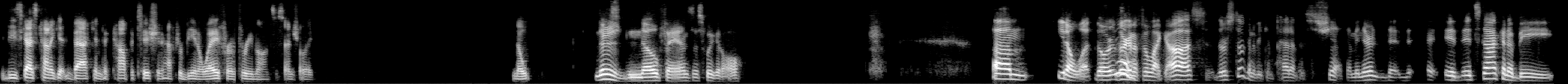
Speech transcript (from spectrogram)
these guys kind of getting back into competition after being away for three months, essentially? Nope. There's no fans this week at all. Um, you know what? They're, yeah. they're going to feel like us. They're still going to be competitive as shit. I mean, they're, they're it, it's not going to be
